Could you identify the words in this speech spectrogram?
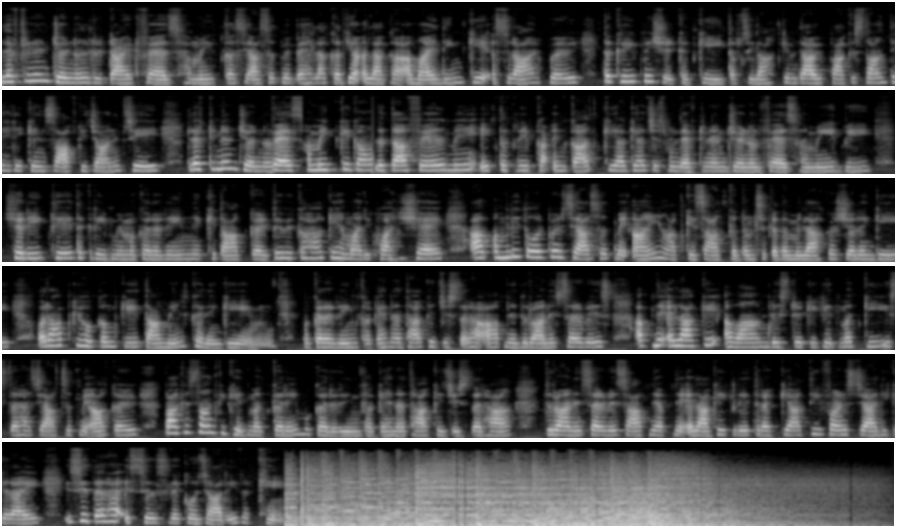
Lieutenant general retired Faiz Hameed का सियासत में पहला कदम इलाका अमायदीन के असरार पर तकरीब में शिरकत की। तफसीत के मुताबिक पाकिस्तान तहरीक इंसाफ की जानब से लेफ्टिनेंट जनरल फैज़ हमीद के गाँव लताफेल में एक तकरीब का इनका किया गया, जिसमें लेफ्टिनेंट जनरल फैज़ हमीद भी शरीक थे। तकरीब में मुकर्रीन ने खिताब करते हुए कहा कि हमारी ख्वाहिश है, आप अमली तौर पर सियासत में आएँ, आपके साथ कदम से कदम मिलाकर चलेंगे और आपके हुक्म की तामील करेंगे। मुकर्रीन का कहना था कि जिस तरह आपने दौरान सर्विस अपने इलाके अवाम डिस्ट्रिक्ट की खिदमत की, इस तरह सियासत में आकर पाकिस्तान की खिदमत करें मुकर्रीन का कहना था कि जिस तरह दौरान सर्विस आपने अपने इलाके के लिए तरक्याती फंड्स जारी कराए, इसी तरह इस सिलसिले को जारी रखें।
